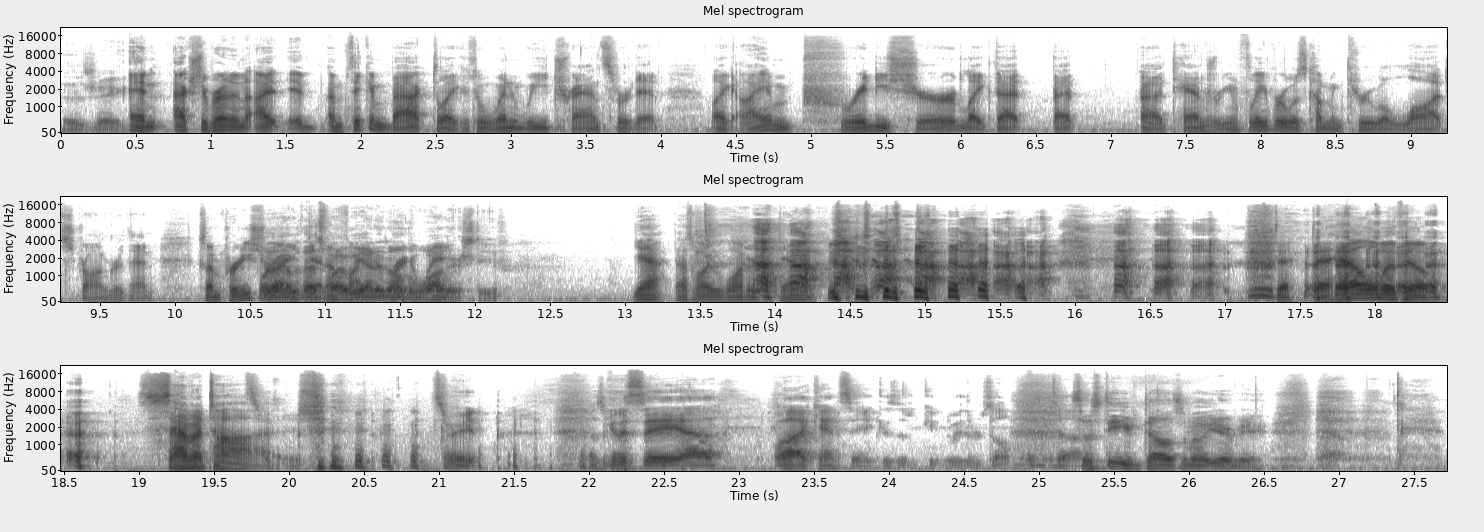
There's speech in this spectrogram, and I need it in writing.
very. Good. And actually, Brendan, I it, I'm thinking back to like to when we transferred it. Like I am pretty sure like that that uh, tangerine flavor was coming through a lot stronger then because I'm pretty sure Well, I yeah, but that's why we added it all right the away. water, Steve. Yeah, that's why we watered it down. the, the hell with him. Sabotage. That's right. I was gonna say, uh, well, I can't say because it'll give away the result. But uh, So Steve, tell us about your beer.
